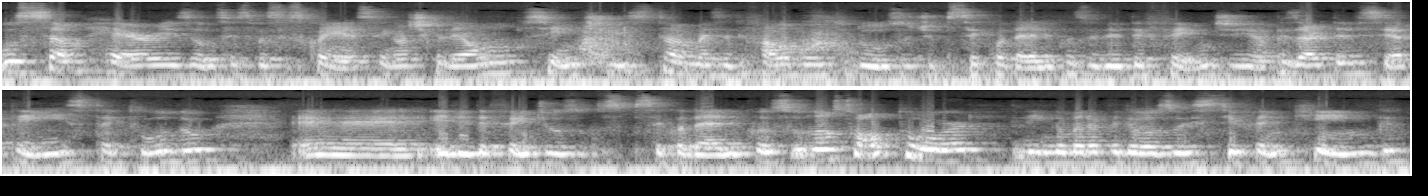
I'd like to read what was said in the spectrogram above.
O Sam Harris, eu não sei se vocês conhecem, eu acho que ele é um cientista, mas ele fala muito do uso de psicodélicos, ele defende, apesar dele ser ateísta e tudo, é, ele defende o uso dos psicodélicos. O nosso autor, lindo, maravilhoso, Stephen King,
